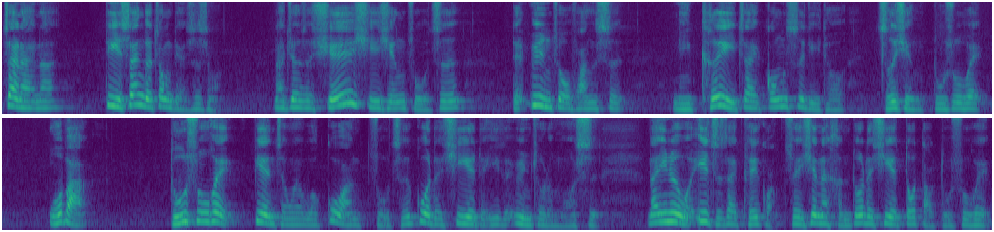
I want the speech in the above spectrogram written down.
再来呢，第三个重点是什么？那就是学习型组织的运作方式。你可以在公司里头执行读书会。我把读书会变成为我过往组织过的企业的一个运作的模式。那因为我一直在推广，所以现在很多的企业都导读书会。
